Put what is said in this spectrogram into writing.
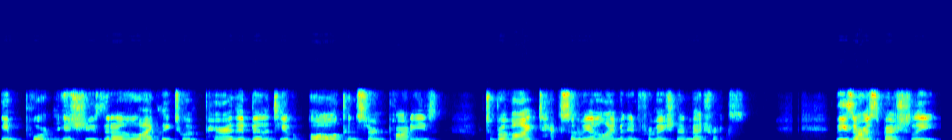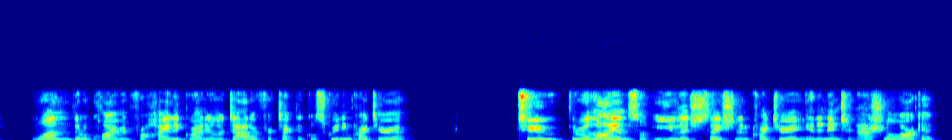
important issues that are likely to impair the ability of all concerned parties to provide taxonomy alignment information and metrics. These are especially one, the requirement for highly granular data for technical screening criteria, two, the reliance on EU legislation and criteria in an international market,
